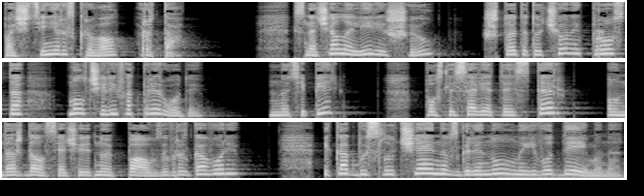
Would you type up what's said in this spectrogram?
почти не раскрывал рта. Сначала Ли решил, что этот ученый просто молчалив от природы. Но теперь, после совета Эстер, он дождался очередной паузы в разговоре и как бы случайно взглянул на его Деймона,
